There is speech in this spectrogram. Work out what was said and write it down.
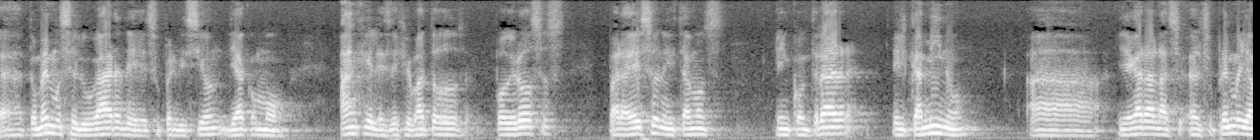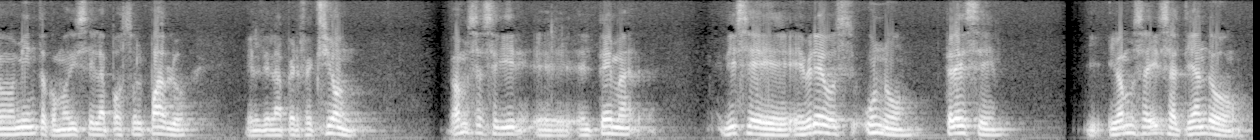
eh, tomemos el lugar de supervisión ya como ángeles de Jehová todos poderosos. Para eso necesitamos encontrar el camino a llegar al supremo llamamiento, como dice el apóstol Pablo, el de la perfección. Vamos a seguir eh, el tema. Dice Hebreos 1, 13, y, vamos a ir salteando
